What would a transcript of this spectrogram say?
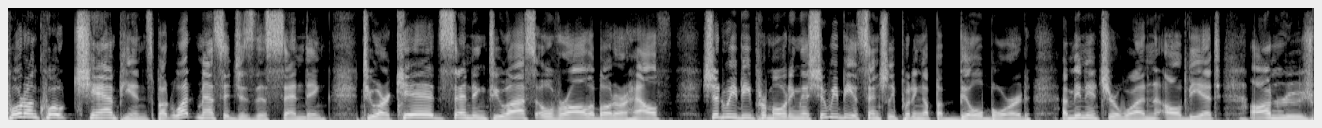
quote unquote champions. But what message is this sending to our kids, sending to us overall about our health? Should we be promoting this? Should we be essentially putting up a billboard, a miniature one, albeit on Rouge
